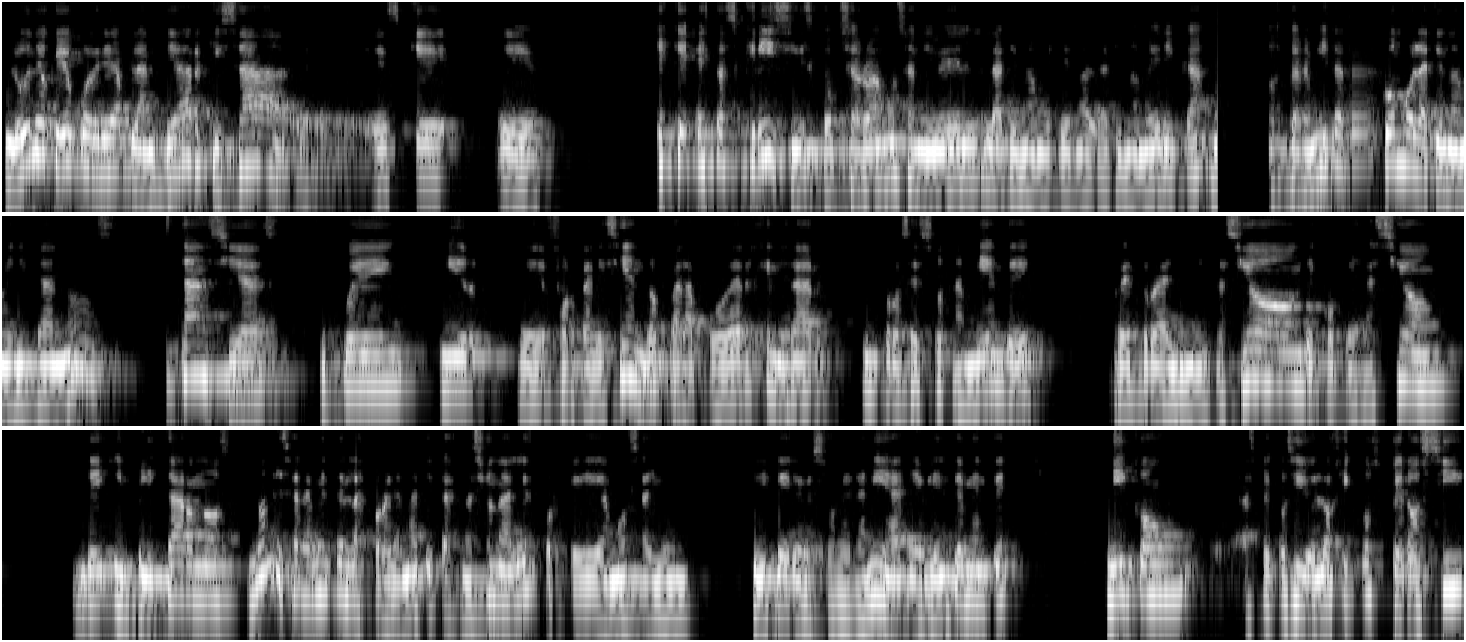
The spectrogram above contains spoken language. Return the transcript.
Lo único que yo podría plantear quizá eh, es que eh, es que estas crisis que observamos a nivel Latinoamérica nos permita, como latinoamericanos, instancias se pueden ir eh, fortaleciendo para poder generar un proceso también de retroalimentación, de cooperación, de implicarnos, no necesariamente en las problemáticas nacionales, porque digamos hay un criterio de soberanía, evidentemente, ni con aspectos ideológicos, pero sí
